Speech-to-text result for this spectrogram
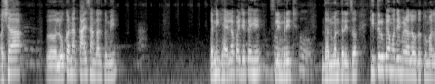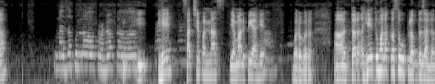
अशा लोकांना काय सांगाल तुम्ही? त्यांनी घ्यायला पाहिजे का हे? स्लिम रिच हो. धन्वंतरीचं. किती रुपयामध्ये मिळालं होतं तुम्हाला? माझं पूर्ण प्रोडक्ट हे सातशे पन्नास एमआरपी आहे. बरोबर. तर हे तुम्हाला कसं उपलब्ध झालं?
